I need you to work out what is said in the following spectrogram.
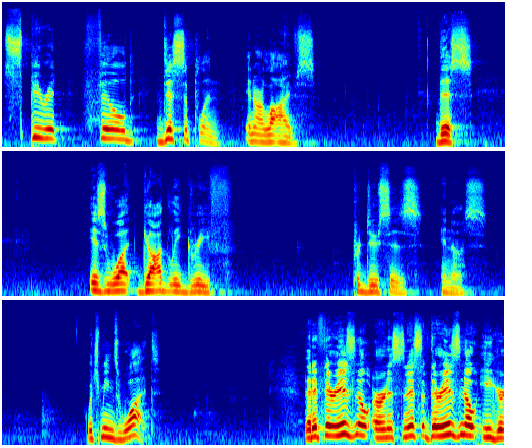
Spirit filled discipline in our lives. This is what godly grief produces in us. Which means what? That if there is no earnestness, if there is no eagerness,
